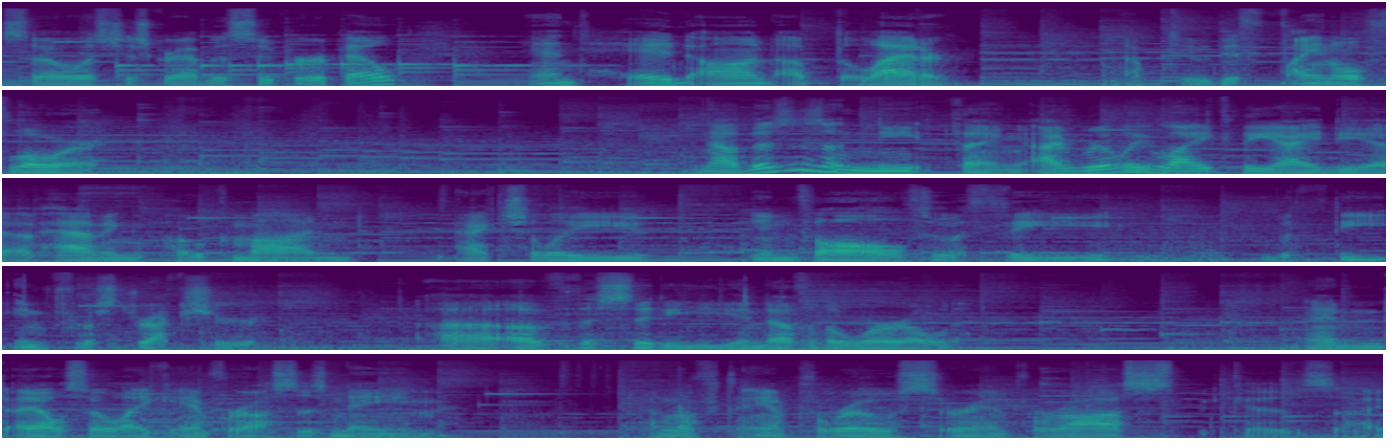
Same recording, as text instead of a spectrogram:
So let's just grab the super repel and head on up the ladder, up to the final floor. Now, this is a neat thing. I really like the idea of having Pokemon actually involved with the with the infrastructure uh, of the city and of the world. And I also like Ampharos's name. I don't know if it's Ampharos or Ampharos because I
